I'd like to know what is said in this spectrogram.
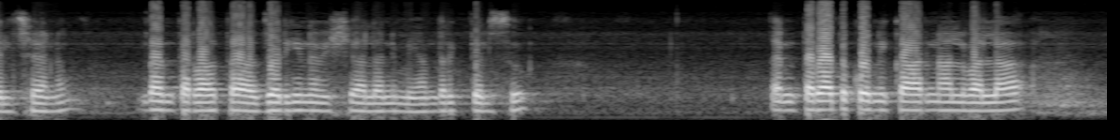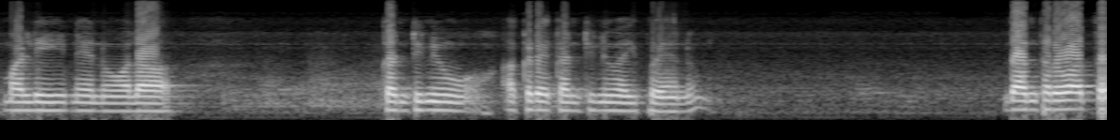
గెలిచాను. దాని తర్వాత జరిగిన విషయాలని మీ అందరికి తెలుసు. దాని తర్వాత కొన్ని కారణాల వల్ల మళ్ళీ నేను అలా కంటిన్యూ అక్కడే కంటిన్యూ అయిపోయాను. దాని తర్వాత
